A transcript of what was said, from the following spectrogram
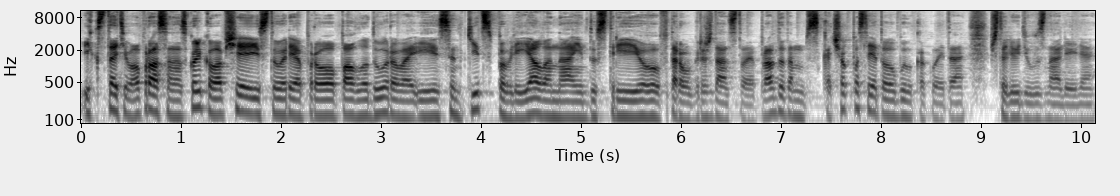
И, кстати, вопрос, а насколько вообще история про Павла Дурова и Сент-Китс повлияла на индустрию второго гражданства? Правда, там скачок после этого был какой-то, что люди узнали или...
